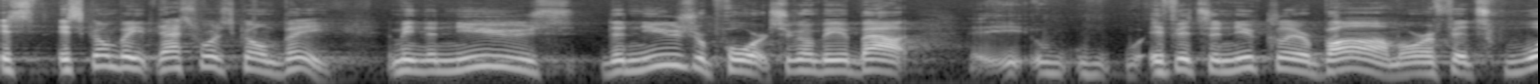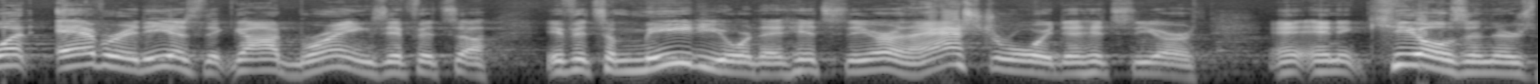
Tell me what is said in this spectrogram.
It's, it's going to be, that's what it's going to be. I mean, the news, the news reports are going to be about if it's a nuclear bomb or if it's whatever it is that God brings, if it's a, if it's a meteor that hits the earth, an asteroid that hits the earth, and, and it kills, and there's,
